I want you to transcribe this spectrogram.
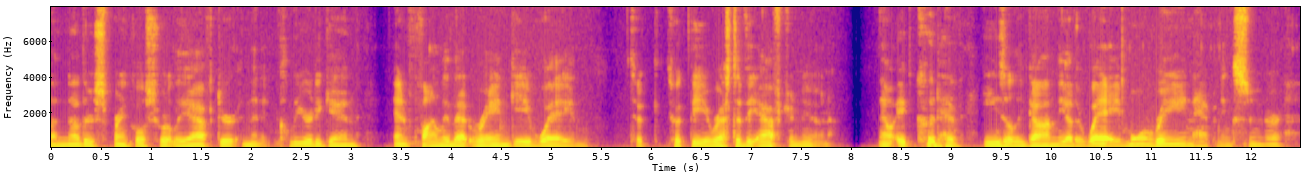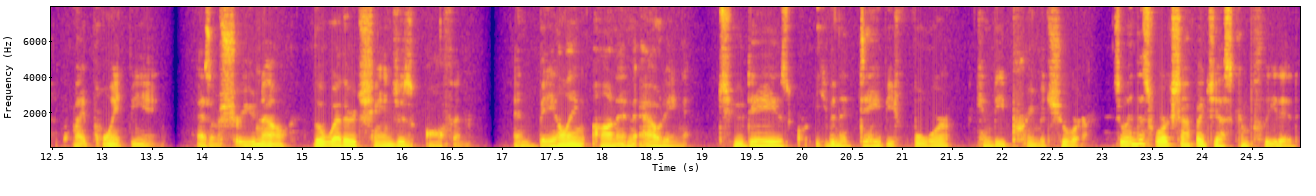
another sprinkle shortly after, and then it cleared again, and finally that rain gave way and took, took the rest of the afternoon. Now, it could have easily gone the other way, more rain happening sooner, but my point being, as I'm sure you know, the weather changes often, and bailing on an outing two days or even a day before can be premature. So in this workshop I just completed,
